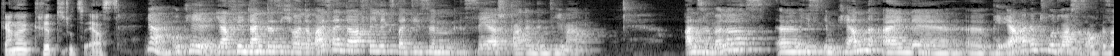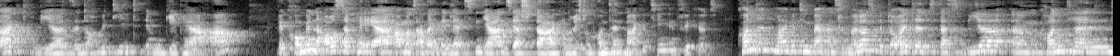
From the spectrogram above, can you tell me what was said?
Gerne, Grit, du zuerst. Ja, okay. Ja, vielen Dank, dass ich heute dabei sein darf, Felix, bei diesem sehr spannenden Thema. Ansel Möllers äh, ist im Kern eine äh, PR-Agentur. Du hast es auch gesagt. Wir sind auch Mitglied im GPRA. Wir kommen aus der PR, haben uns aber in den letzten Jahren sehr stark in Richtung Content Marketing entwickelt. Content Marketing bei Ansel Möllers bedeutet, dass wir ähm, Content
